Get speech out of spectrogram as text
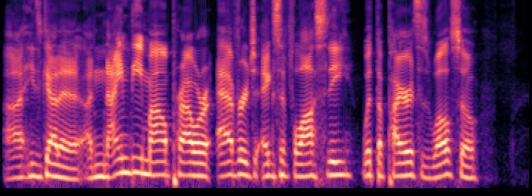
Uh, he's got a, a 90 mile per hour average exit velocity with the Pirates as well. So,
